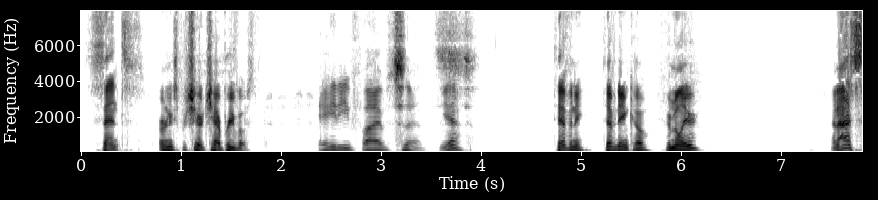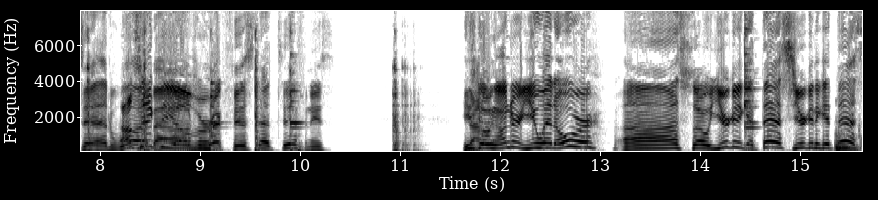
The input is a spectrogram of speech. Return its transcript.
cents earnings per share. Chad Prevost. 85 cents. Yeah. Tiffany. Tiffany and Co. Familiar? And I said, what take the about over. breakfast at Tiffany's? He's going under. You went over. Uh, so you're gonna get this. You're gonna get this.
